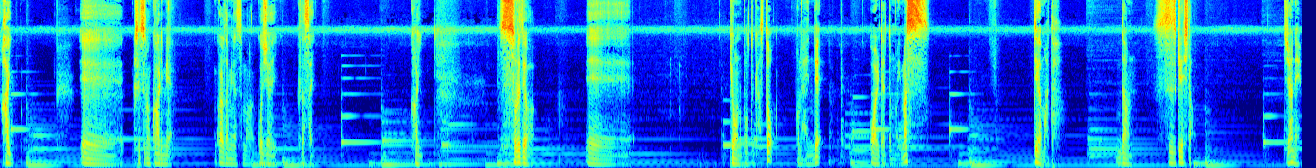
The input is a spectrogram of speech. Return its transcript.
はい。えー、季節の変わり目、お体皆様ご自愛ください。はい。それでは、えー、今日のポッドキャスト、この辺で終わりたいと思います。ではまた。ダン、鈴木でした。じゃあね。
